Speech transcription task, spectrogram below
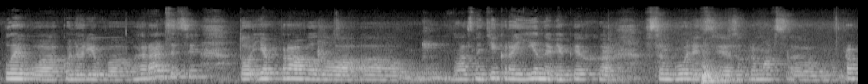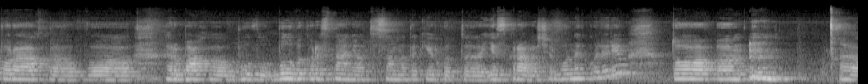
вплив кольорів в геральдиці, то, як правило, е, власне ті країни, в яких в символіці, зокрема в прапорах, в гербах було використання от саме таких от е, яскравих червоних кольорів, то е, е,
